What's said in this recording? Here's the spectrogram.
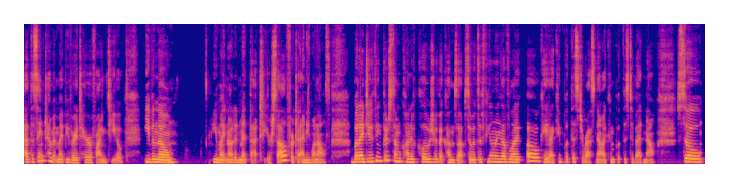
at the same time, it might be very terrifying to you, even though you might not admit that to yourself or to anyone else. But I do think there's some kind of closure that comes up. So it's a feeling of like, oh, okay, I can put this to rest now. I can put this to bed now. So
